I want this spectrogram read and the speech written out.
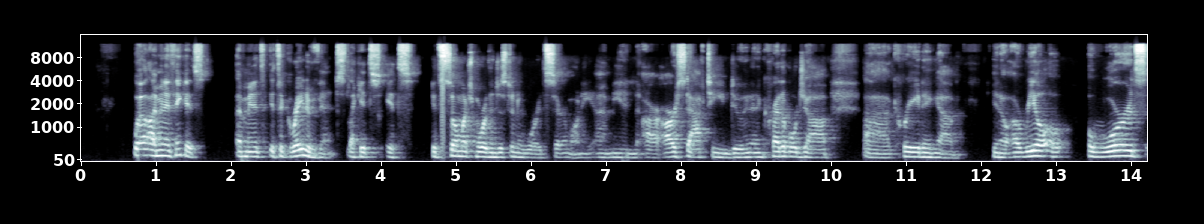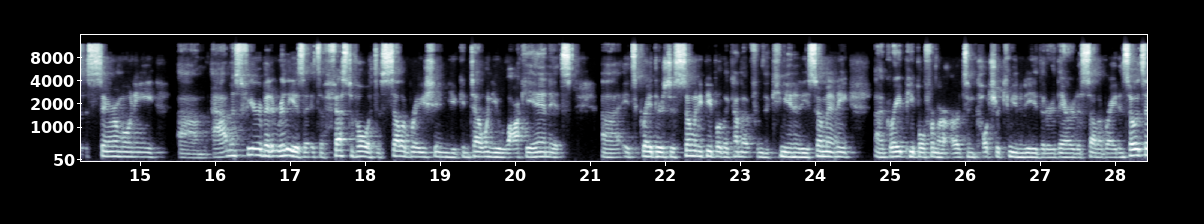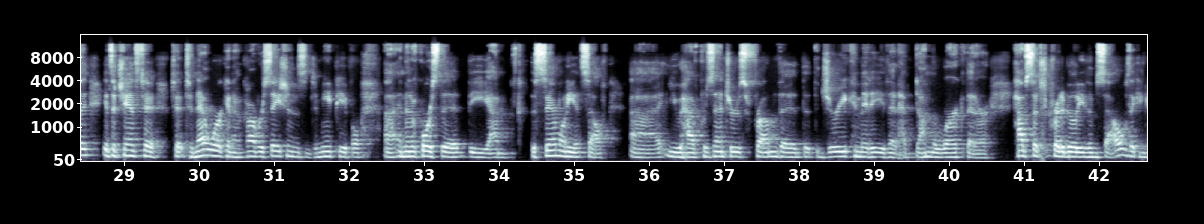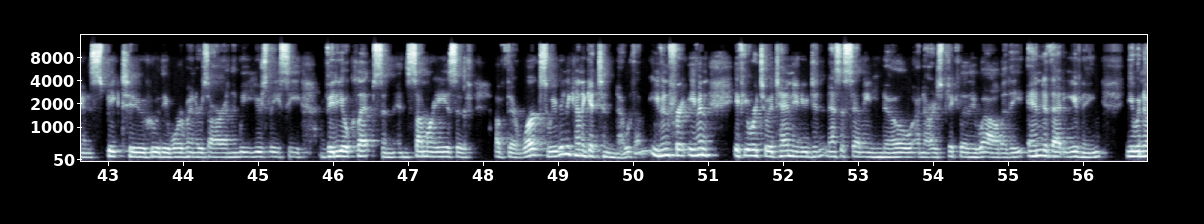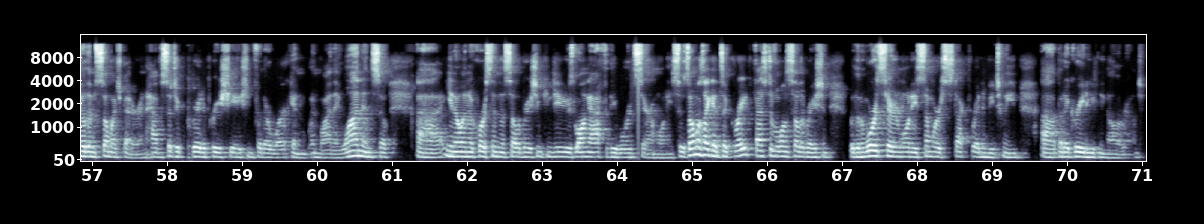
Well, I mean, I think it's I mean, it's it's a great event. Like it's it's it's so much more than just an awards ceremony. I mean, our our staff team doing an incredible job uh, creating, um, you know, a real awards ceremony um, atmosphere. But it really is a, it's a festival. It's a celebration. You can tell when you walk in. It's uh, it's great. There's just so many people that come up from the community, so many uh, great people from our arts and culture community that are there to celebrate. And so it's a it's a chance to to, to network and have conversations and to meet people. Uh, and then of course the the um, the ceremony itself. Uh, you have presenters from the, the, the jury committee that have done the work that are have such credibility themselves. They can kind of speak to who the award winners are, and then we usually see video clips and, and summaries of of their work. So we really kind of get to know them. Even for even if you were to attend and you didn't necessarily know an artist particularly well, by the end of that evening, you would know them so much better and have such a great appreciation for their work and, and why they won. And so, uh, you know, and of course, then the celebration continues long after the award ceremony. So it's almost like it's a great festival and celebration with an award ceremony somewhere stuck right in between, uh, but a great evening all around.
